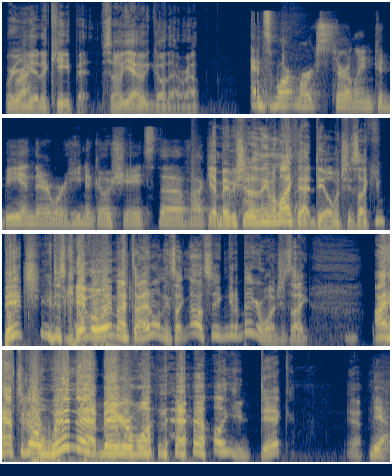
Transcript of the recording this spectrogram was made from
where Right. you get to keep it. So yeah, we go that route. And smart Mark Sterling could be in there where he negotiates the fucking Yeah, maybe she doesn't even like that deal, but she's like, "You bitch! You just gave away my title." And he's like, "No, so you can get a bigger one." She's like, "I have to go win that bigger one now, you dick." Yeah. Yeah.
